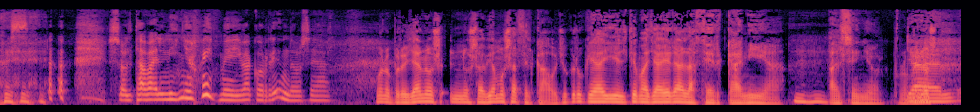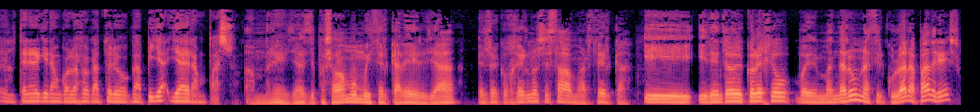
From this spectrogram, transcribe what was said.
Soltaba el niño y me iba corriendo, o sea... Bueno, pero ya nos, nos habíamos acercado. Yo creo que ahí el tema ya era la cercanía al Señor. Por ya el, tener que ir a un colegio católico capilla ya era un paso. Hombre, ya pasábamos muy cerca de él, ya el recogernos estaba más cerca. Y, y dentro del colegio pues, mandaron una circular a padres,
